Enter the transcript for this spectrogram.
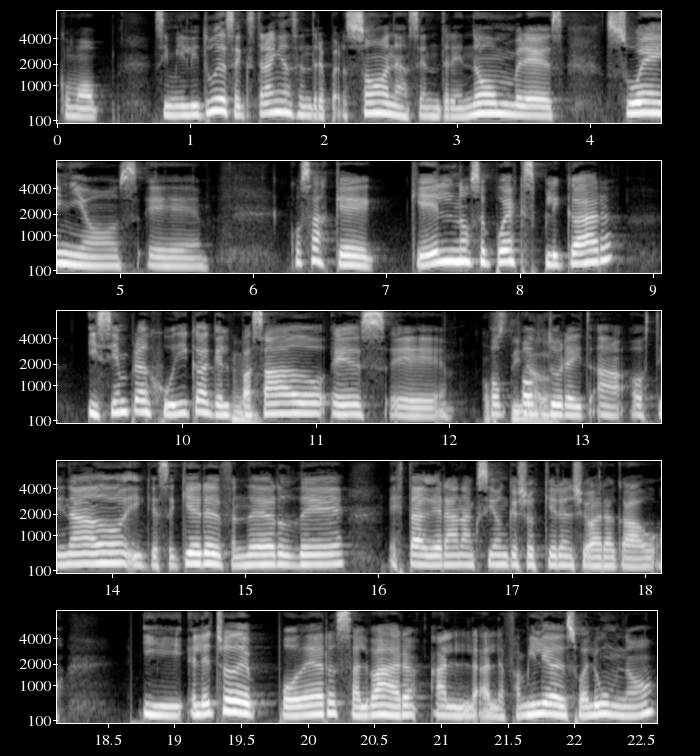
como similitudes extrañas entre personas, entre nombres, sueños, eh, cosas que, que, él no se puede explicar y siempre adjudica que el Mm. pasado es eh, ob- Obstinado. obdurate, ah, obstinado y que se quiere defender de esta gran acción que ellos quieren llevar a cabo. Y el hecho de poder salvar a la, a la familia de su alumno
